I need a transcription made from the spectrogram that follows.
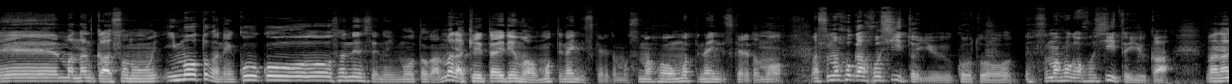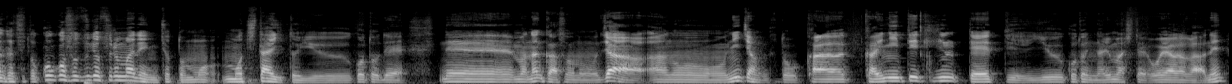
えー、まあ、なんか、その、妹がね、高校3年生の妹が、まだ携帯電話を持ってないんですけれども、スマホを持ってないんですけれども、まあ、スマホが欲しいということを、スマホが欲しいというか、まあ、なんかちょっと高校卒業するまでにちょっとも、持ちたいということで、で、まあ、なんかその、じゃあ、あの兄ちゃんとか、買いに行ってきてっていうことになりましたよ、親がね。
